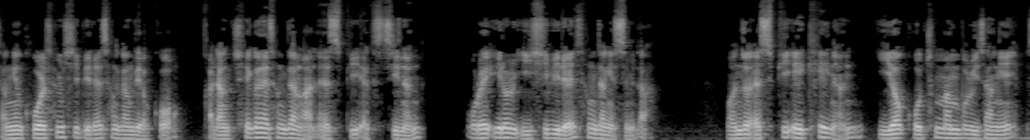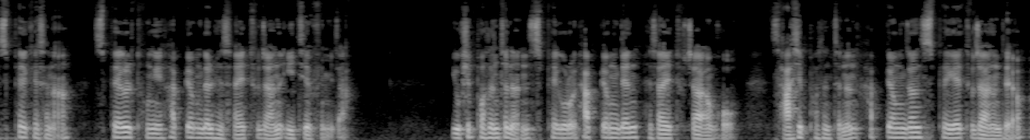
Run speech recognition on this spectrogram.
작년 9월 30일에 상장되었고 가장 최근에 상장한 SPXG는 올해 1월 20일에 상장했습니다. 먼저 SPAK는 2억 5천만 불 이상의 스펙 회사나 스펙을 통해 합병된 회사에 투자하는 ETF입니다. 60%는 스펙으로 합병된 회사에 투자하고 40%는 합병 전 스펙에 투자하는데요.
